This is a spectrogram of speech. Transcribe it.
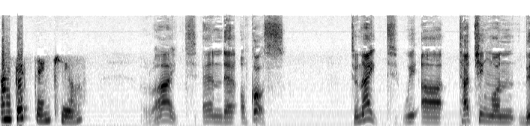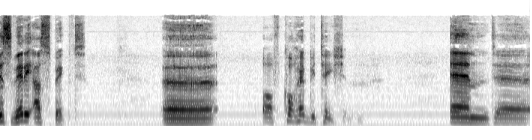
I'm good, thank you. Right. And uh, of course, tonight we are touching on this very aspect uh, of cohabitation. And, uh,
